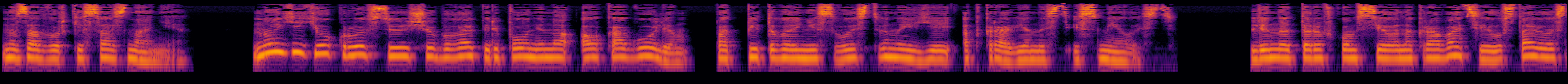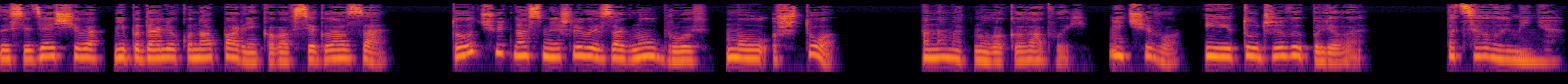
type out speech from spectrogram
на задворке сознания. Но ее кровь все еще была переполнена алкоголем, подпитывая несвойственные ей откровенность и смелость. Линетта рывком села на кровати и уставилась на сидящего неподалеку напарника во все глаза. Тот чуть насмешливо изогнул бровь, мол, что? Она мотнула головой. Ничего. И тут же выпалила. «Поцелуй меня».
